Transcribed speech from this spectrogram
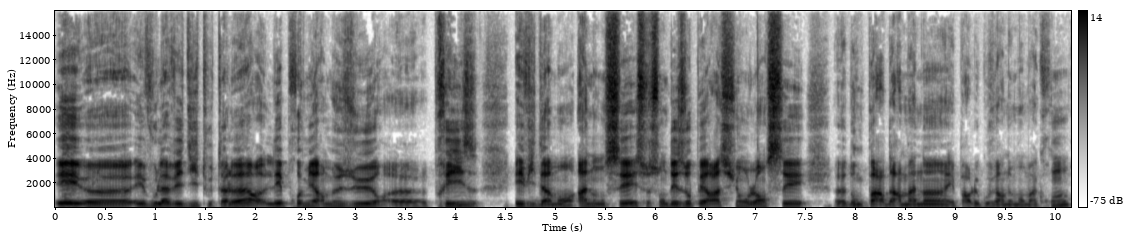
Et, euh, et vous l'avez dit tout à l'heure, les premières mesures euh, prises, évidemment annoncées, ce sont des opérations lancées euh, donc par Darmanin et par le gouvernement Macron,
